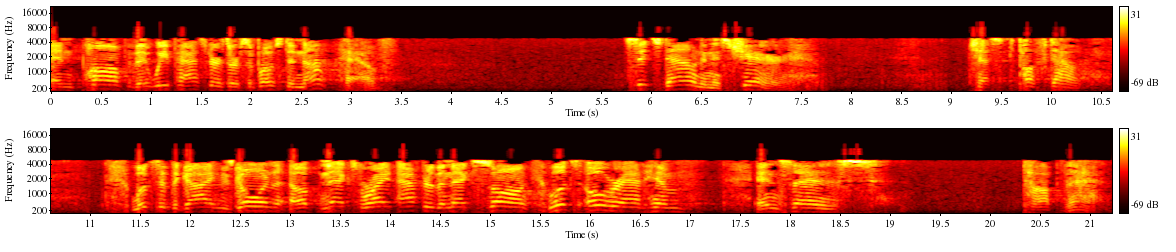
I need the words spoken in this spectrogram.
and pomp that we pastors are supposed to not have, sits down in his chair chest puffed out. Looks at the guy who's going up next, right after the next song, looks over at him and says, Top that.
